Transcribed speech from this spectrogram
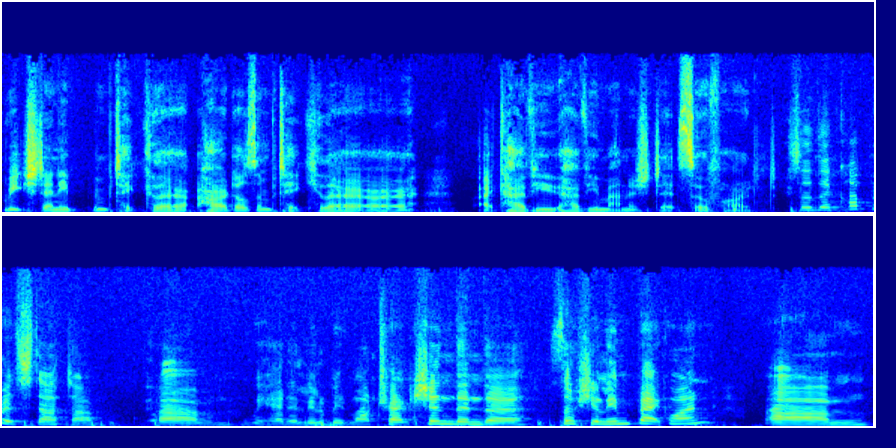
reached any in particular hurdles in particular, or like have you have you managed it so far? So the corporate startup, um, we had a little bit more traction than the social impact one. Um,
